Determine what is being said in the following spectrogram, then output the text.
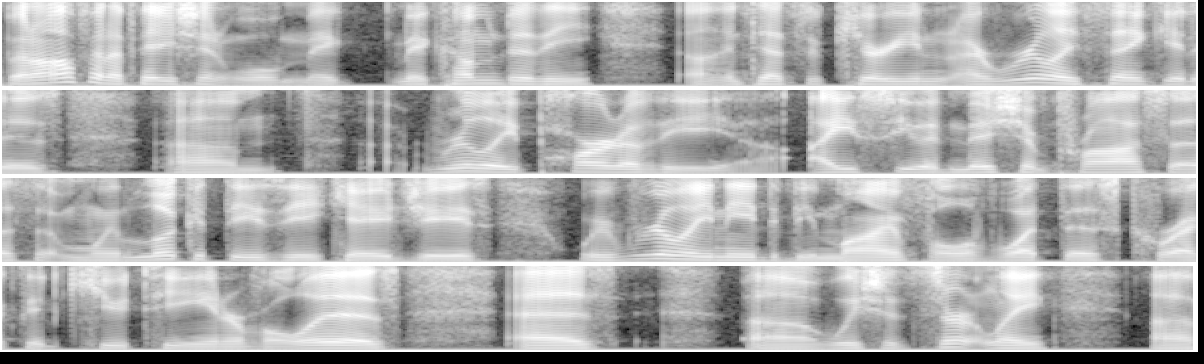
But often a patient will may, may come to the uh, intensive care unit. I really think it is um, really part of the uh, ICU admission process that when we look at these EKGs, we really need to be mindful of what this corrected QT interval is, as uh, we should certainly uh,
